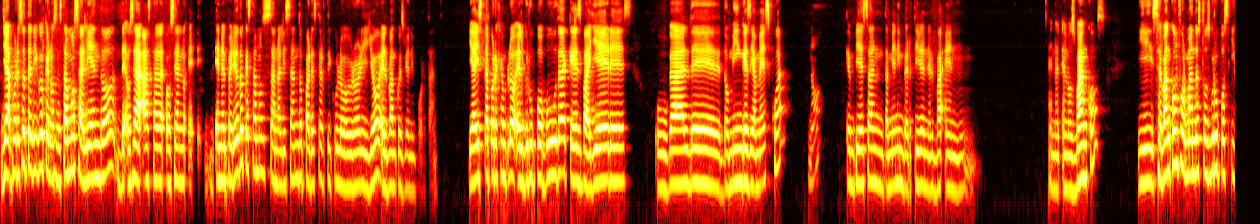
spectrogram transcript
ya por eso te digo que nos estamos saliendo, de, o sea, hasta, o sea, eh, en, el periodo que estamos analizando para este artículo, Aurora y yo, el banco es bien importante. Y ahí está, por ejemplo, el grupo Buda, que es Balleres, Ugalde, Domínguez y Amezcua, ¿no? Que empiezan también a invertir en, los bancos. Y se van conformando estos grupos. Y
